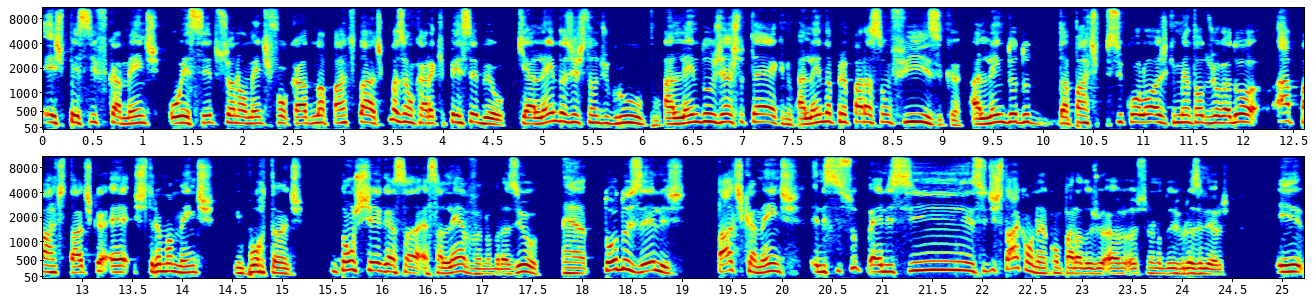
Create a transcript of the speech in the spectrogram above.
especificamente ou excepcionalmente focado na parte tática, mas é um cara que percebeu que além da gestão de grupo, além do gesto técnico, além da preparação física, além do, do, da parte psicológica e mental do jogador, a parte tática é extremamente importante. Então chega essa, essa leva no Brasil, é, todos eles taticamente, eles se, eles se, se destacam, né, comparado aos, aos, treinadores brasileiros. E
